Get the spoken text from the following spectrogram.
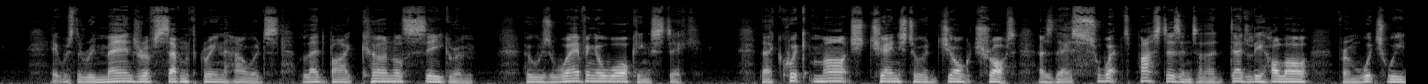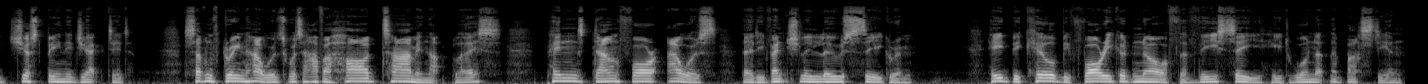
It was the remainder of 7th Green Howards, led by Colonel Seagrim, who was waving a walking stick. Their quick march changed to a jog trot as they swept past us into the deadly hollow from which we'd just been ejected. Seventh Green Howards were to have a hard time in that place. Pinned down for hours, they'd eventually lose Seagrim. He'd be killed before he could know of the VC he'd won at the Bastion.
